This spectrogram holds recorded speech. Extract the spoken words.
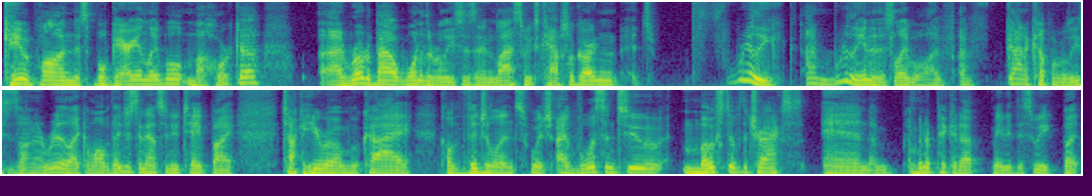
came upon this Bulgarian label, Mahorka. I wrote about one of the releases in last week's Capsule Garden. It's really, I'm really into this label. I've, I've got a couple releases on. I really like them all, but they just announced a new tape by Takahiro Mukai called Vigilance, which I've listened to most of the tracks, and I'm I'm gonna pick it up maybe this week. But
